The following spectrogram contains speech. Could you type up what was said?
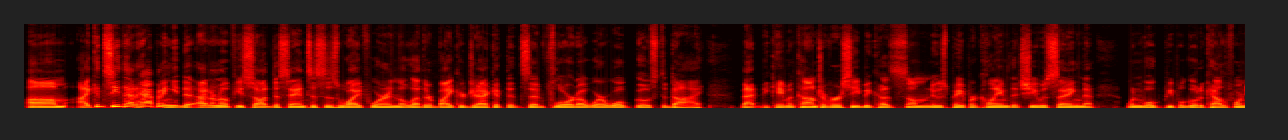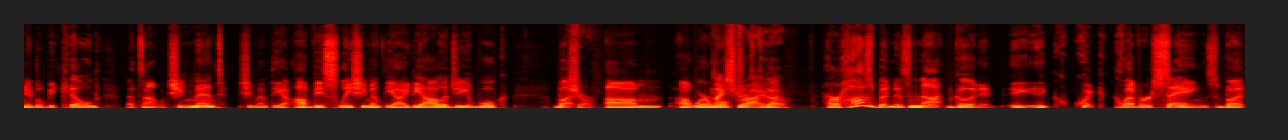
Um, I could see that happening. I don't know if you saw DeSantis's wife wearing the leather biker jacket that said Florida where woke goes to die. That became a controversy because some newspaper claimed that she was saying that when woke people go to California, they'll be killed. That's not what she meant. She meant the obviously she meant the ideology of woke. But sure. um, uh, where nice woke try, goes to though. Her husband is not good at uh, quick, clever sayings, but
